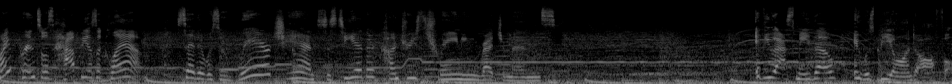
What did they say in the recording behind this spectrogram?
My prince was happy as a clam, said it was a rare chance to see other countries' training regimens. If you ask me, though, it was beyond awful.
